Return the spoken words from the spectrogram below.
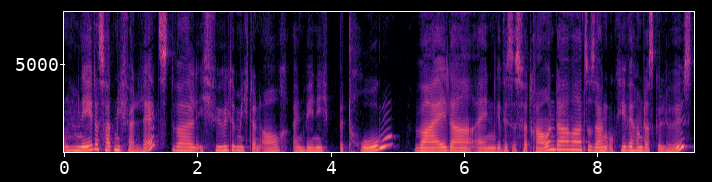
nee, das hat mich verletzt, weil ich fühlte mich dann auch ein wenig betrogen, weil da ein gewisses Vertrauen da war, zu sagen, okay, wir haben das gelöst.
